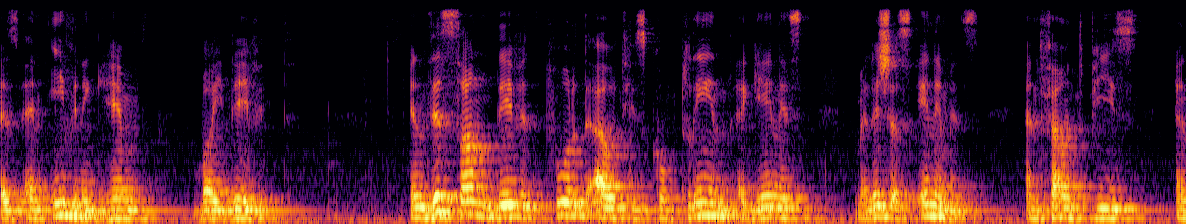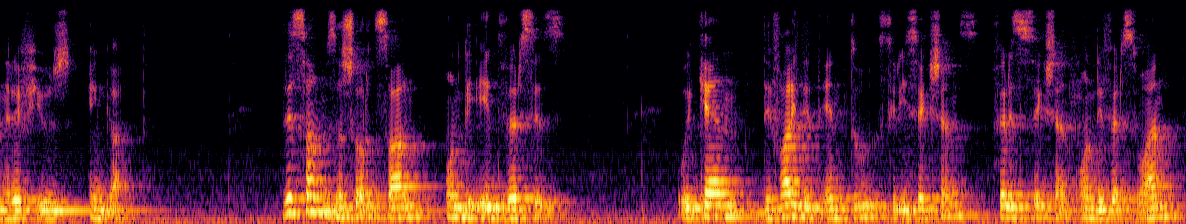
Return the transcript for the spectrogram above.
as an evening hymn by David. In this psalm, David poured out his complaint against malicious enemies and found peace and refuge in God. This psalm is a short psalm, only eight verses. We can divide it into three sections. First section, only verse 1,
